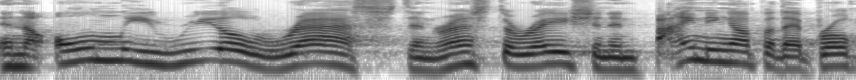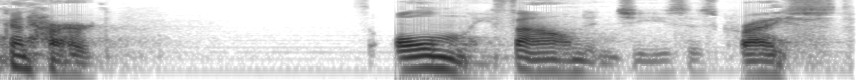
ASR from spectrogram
And the only real rest and restoration and binding up of that broken heart is only found in Jesus Christ.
